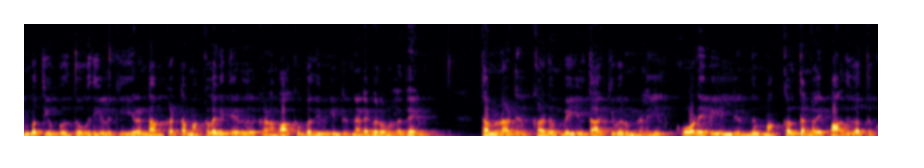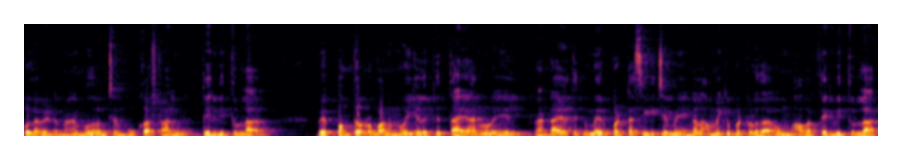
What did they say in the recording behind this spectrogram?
எண்பத்தி ஒன்பது தொகுதிகளுக்கு இரண்டாம் கட்ட மக்களவைத் தேர்தலுக்கான வாக்குப்பதிவு இன்று நடைபெற உள்ளது. தமிழ்நாட்டில் கடும் வெயில் தாக்கி வரும் நிலையில் கோடை வெயிலில் இருந்து மக்கள் தங்களை பாதுகாத்துக் கொள்ள வேண்டும் என முதலமைச்சர் மு க ஸ்டாலின் தெரிவித்துள்ளார். வெப்பம் தொடர்பான நோய்களுக்கு தயார் நிலையில் ரெண்டாயிரத்துக்கும் மேற்பட்ட சிகிச்சை மையங்கள் அமைக்கப்பட்டுள்ளதாகவும் அவர் தெரிவித்துள்ளார்.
